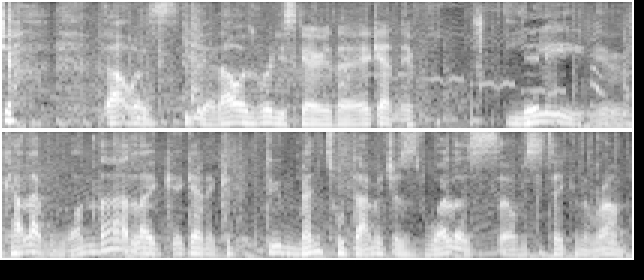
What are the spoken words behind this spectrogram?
that was yeah, that was really scary there. Again, if Lili if Kalak won that, like again, it could do mental damage as well as obviously taking the round.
